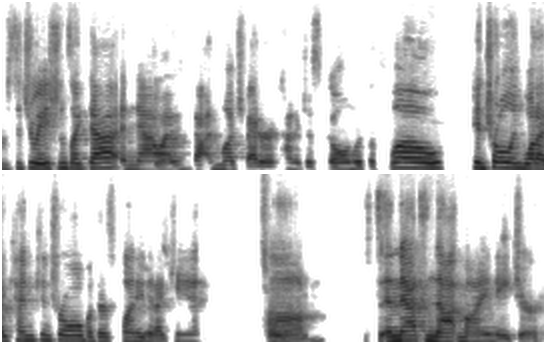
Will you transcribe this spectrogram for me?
of situations like that. And now I've gotten much better at kind of just going with the flow, controlling what I can control, but there's plenty that I can't. Totally. Um, and that's not my nature,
